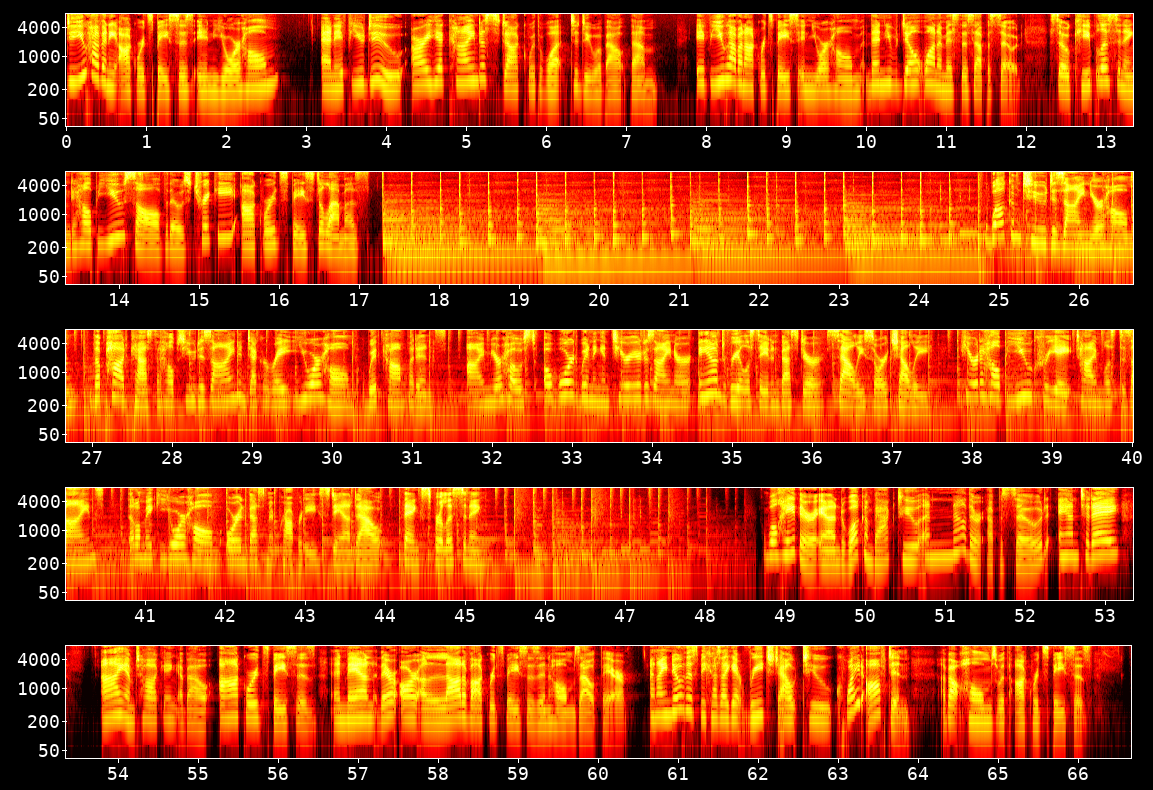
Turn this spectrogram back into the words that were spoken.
Do you have any awkward spaces in your home? And if you do, are you kind of stuck with what to do about them? If you have an awkward space in your home, then you don't want to miss this episode. So keep listening to help you solve those tricky, awkward space dilemmas. Welcome to Design Your Home, the podcast that helps you design and decorate your home with confidence. I'm your host, award winning interior designer and real estate investor, Sally Sorcelli here to help you create timeless designs that'll make your home or investment property stand out. Thanks for listening. Well, hey there, and welcome back to another episode. And today, I am talking about awkward spaces. And man, there are a lot of awkward spaces in homes out there. And I know this because I get reached out to quite often about homes with awkward spaces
